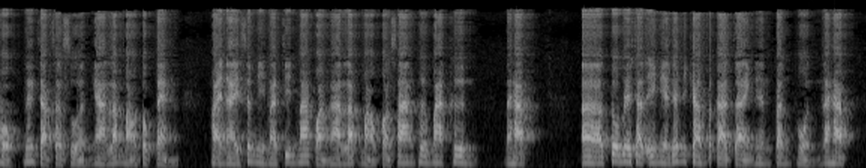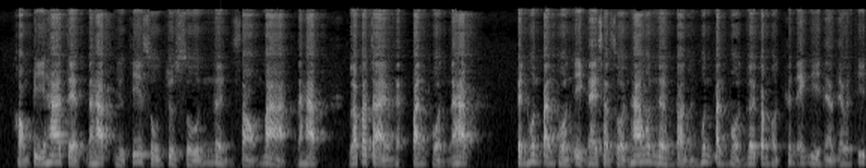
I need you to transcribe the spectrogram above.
56 เนื่องจากสัดส่วนงานรับเหมาตกแต่งภายในซึ่งมีมาจิ้นมากกว่างานรับเหมาก่อสร้างเพิ่มมากขึ้นนะครับตัวบริษัทเองเนี่ยได้มีการประกาศจ่ายเงินปันผลนะครับของปี 57 นะครับ อยู่ที่ 0.012 บาทนะครับ แล้วก็จ่ายปันผลนะครับ เป็นหุ้นปันผลอีกในสัดส่วน 5 หุ้นเดิมต่อหนึ่งหุ้นปันผล โดยกำหนดขึ้น XD เนี่ยในวันที่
